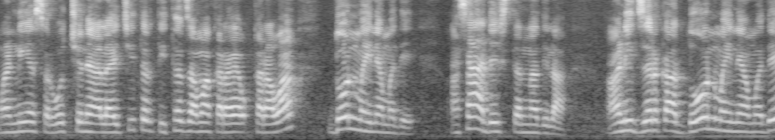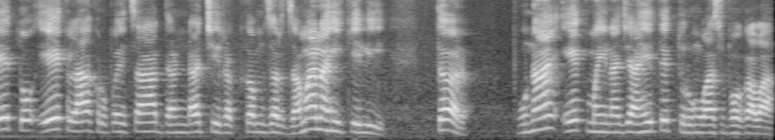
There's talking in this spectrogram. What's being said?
माननीय सर्वोच्च न्यायालयाची तर तिथं जमा करा करावा दोन महिन्यामध्ये असा आदेश त्यांना दिला. आणि जर का दोन महिन्यामध्ये तो एक लाख रुपयाचा दंडाची रक्कम जर जमा नाही केली तर पुन्हा एक महिना जे आहे ते तुरुंगवास भोगावा.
